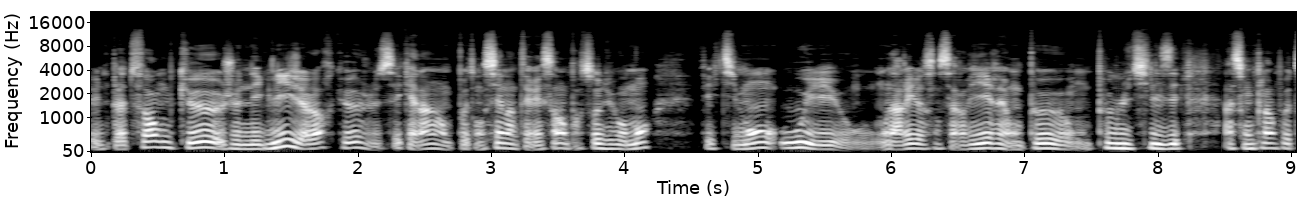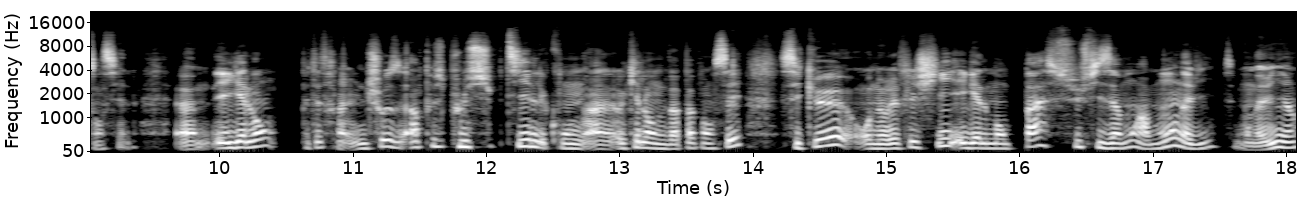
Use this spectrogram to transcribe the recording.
une plateforme que je néglige alors que je sais qu'elle a un potentiel intéressant à partir du moment effectivement où on arrive à s'en servir et on peut on peut l'utiliser à son plein potentiel. Euh, et également peut-être une chose un peu plus subtile qu'on, auquel on ne va pas penser, c'est que on ne réfléchit également pas suffisamment, à mon avis, c'est mon avis, hein,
